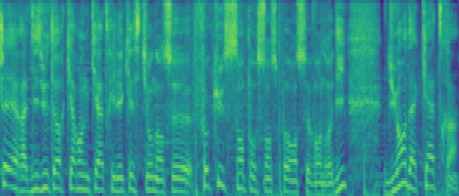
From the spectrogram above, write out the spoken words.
Cher à 18h44. Il est question dans ce Focus 100% sport en ce vendredi du hand à 4.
